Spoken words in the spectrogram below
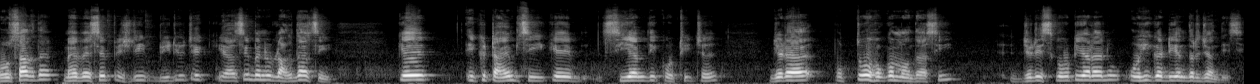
ਹੋ ਸਕਦਾ ਮੈਂ ਵੈਸੇ ਪਿਛਲੀ ਵੀਡੀਓ 'ਚ ਕਿਹਾ ਸੀ, ਮੈਨੂੰ ਲੱਗਦਾ ਸੀ ਕਿ ਇੱਕ ਟਾਈਮ ਸੀ ਕਿ ਸੀਐਮ ਦੀ ਕੋਠੀ 'ਚ ਜਿਹੜਾ ਉੱਤੋਂ ਹੁਕਮ ਆਉਂਦਾ ਸੀ, ਜਿਹੜੀ ਸਿਕਿਉਰਿਟੀ ਵਾਲਿਆਂ ਨੂੰ, ਉਹੀ ਗੱਡੀ ਅੰਦਰ ਜਾਂਦੀ ਸੀ।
